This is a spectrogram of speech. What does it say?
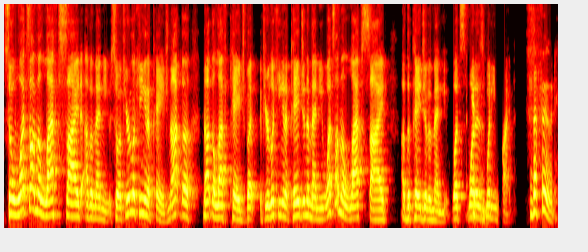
So what's on the left side of a menu? So if you're looking at a page, not the not the left page, but if you're looking at a page in a menu, what's on the left side of the page of a menu? What's what is what do you find? The food.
